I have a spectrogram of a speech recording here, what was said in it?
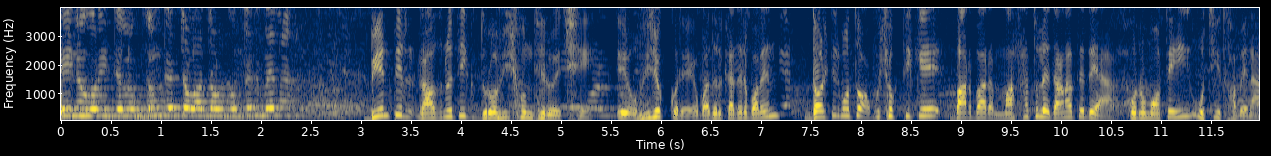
এই নগরীতে লোকজনকে চলাচল করতে দেবে না। বিএনপির রাজনৈতিক দুরভিসন্ধি রয়েছে। এ অভিযোগ করে ওবায়দুল কাদের বলেন, দলটির মতো অপশক্তিকে বারবার মাথা তুলে দাঁড়াতে দেয়া কোনো মতেই উচিত হবে না।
